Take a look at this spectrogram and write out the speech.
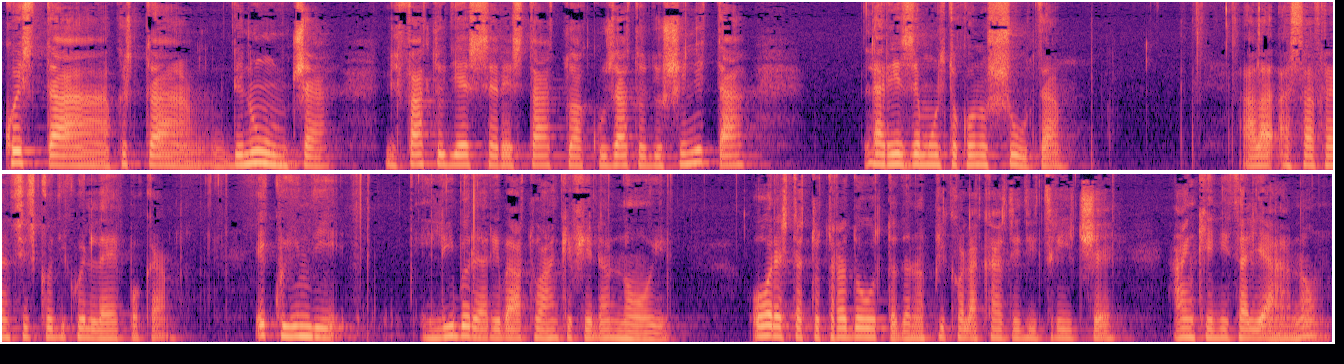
questa, questa denuncia il fatto di essere stato accusato di oscenità la rese molto conosciuta a, a San Francisco di quell'epoca e quindi il libro è arrivato anche fino a noi. Ora è stato tradotto da una piccola casa editrice anche in italiano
